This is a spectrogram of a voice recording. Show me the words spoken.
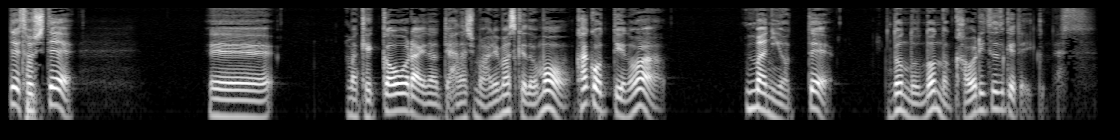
で、そして、えー、まあ、結果往来なんて話もありますけども、過去っていうのは、今によって、どんどんどんどん変わり続けていくんです。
